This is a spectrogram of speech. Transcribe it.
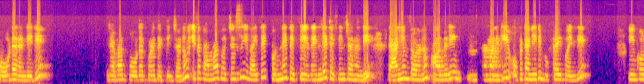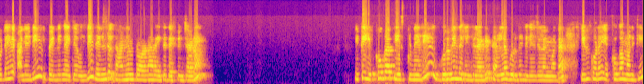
పౌడర్ అండి ఇది. జవాద్ పౌడర్ కూడా తెప్పించాను. ఇక తర్వాత వచ్చేసి ఇవైతే కొన్నే తెప్పి రెండే తెప్పించానండి. ధాన్యం తోరణం ఆల్రెడీ మనకి ఒకటి అనేది బుక్ అయిపోయింది. ఇంకోటి అనేది పెండింగ్ అయితే ఉంది. రెండు ధాన్యం తోరణాలు అయితే తెప్పించాను. ఇక ఎక్కువగా తీసుకునేది గురువింద గింజలు అండి తెల్ల గురువింద గింజలు అన్నమాట. ఇవి కూడా ఎక్కువగా మనకి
